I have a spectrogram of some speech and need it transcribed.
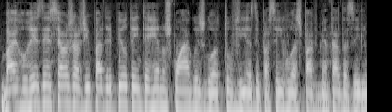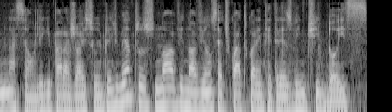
Bairro Residencial Jardim Padre Pio tem terrenos com água, esgoto, vias de passeio, ruas pavimentadas e iluminação. Ligue para Joy Sul Empreendimentos 991744322.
